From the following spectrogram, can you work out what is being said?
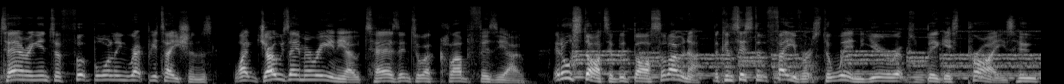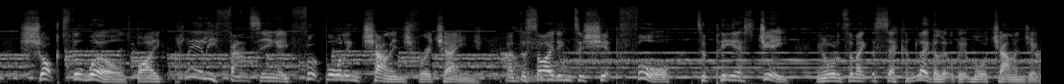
tearing into footballing reputations like Jose Mourinho tears into a club physio. It all started with Barcelona, the consistent favourites to win Europe's biggest prize, who shocked the world by clearly fancying a footballing challenge for a change and deciding to ship four to PSG in order to make the second leg a little bit more challenging.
